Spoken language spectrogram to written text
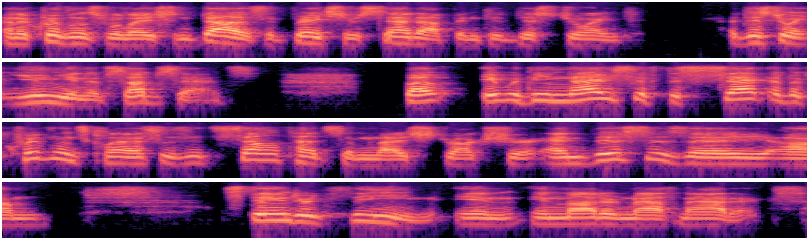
an equivalence relation does. It breaks your set up into disjoint, a disjoint union of subsets. But it would be nice if the set of equivalence classes itself had some nice structure. And this is a um, standard theme in, in modern mathematics.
